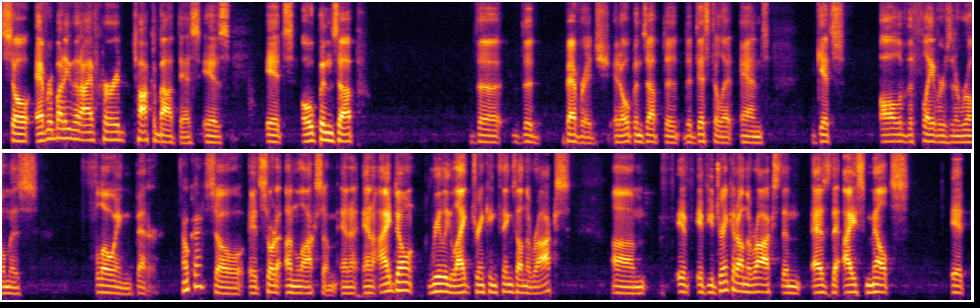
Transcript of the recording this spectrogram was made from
so everybody that I've heard talk about this is it opens up the the beverage. It opens up the the distillate and gets all of the flavors and aromas flowing better. okay So it sort of unlocks them. And and I don't really like drinking things on the rocks. Um, if if you drink it on the rocks, then as the ice melts, it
